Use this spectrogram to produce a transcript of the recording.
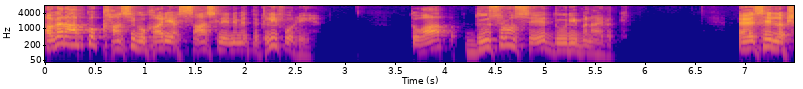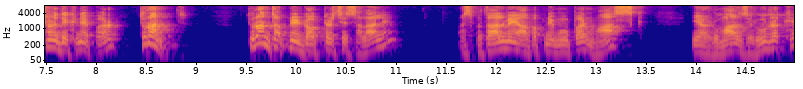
अगर आपको खांसी, बुखार या सांस लेने में तकलीफ़ हो रही है तो आप दूसरों से दूरी बनाए रखें। ऐसे लक्षण दिखने पर तुरंत तुरंत अपने डॉक्टर से सलाह लें अस्पताल में आप अपने मुँह पर मास्क या रुमाल ज़रूर रखें।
